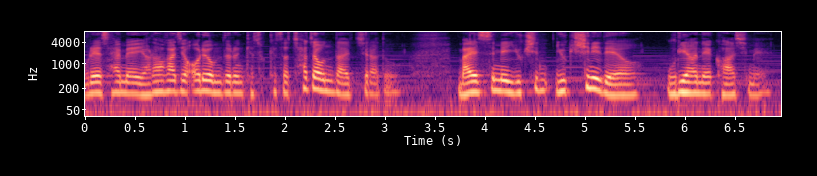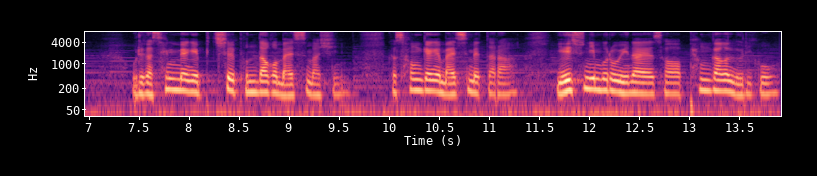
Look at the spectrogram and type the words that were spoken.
우리의 삶에 여러 가지 어려움들은 계속해서 찾아온다 할지라도 말씀이 육신, 육신이 되어 우리 안에 거하심에 우리가 생명의 빛을 본다고 말씀하신 그 성경의 말씀에 따라 예수님으로 인하여서 평강을 누리고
